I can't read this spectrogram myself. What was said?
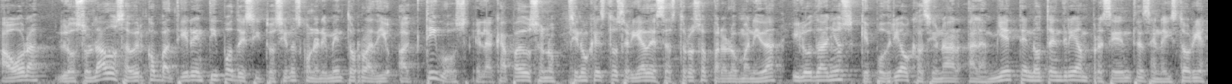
ahora los soldados saber combatir en tipos de situaciones con elementos radioactivos en la capa de ozono, sino que esto sería desastroso para la humanidad y los daños que podría ocasionar al ambiente no tendrían precedentes en la historia,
